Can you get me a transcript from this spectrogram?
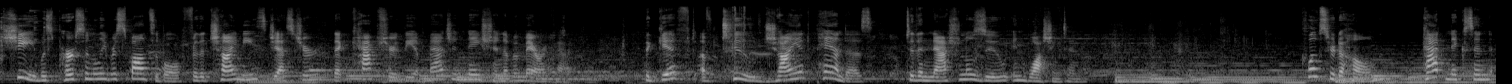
She was personally responsible for the Chinese gesture that captured the imagination of America the gift of two giant pandas to the National Zoo in Washington. Closer to home, Pat Nixon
